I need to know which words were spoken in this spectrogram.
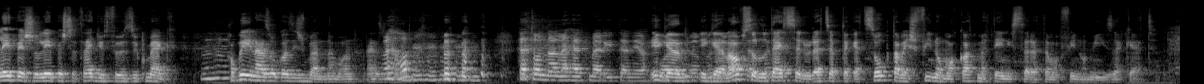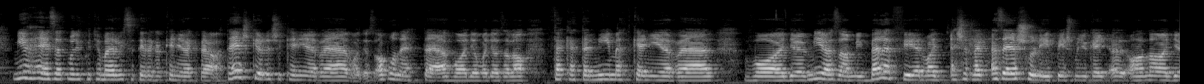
lépésről lépésre együtt főzzük meg. Uh-huh. Ha bénázok, az is benne van. Ez van. Tehát onnan lehet meríteni akkor. Igen, igen, abszolút egyszerű recepteket szoktam, és finomakat, mert én is szeretem a finom ízeket. Mi a helyzet mondjuk, hogyha már visszatérek a kenyerekre, a teljes kérdési kenyérrel, vagy az abonettel, vagy, vagy azzal a fekete német kenyérrel, vagy mi az, ami belefér, vagy esetleg az első lépés mondjuk egy a, a nagy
